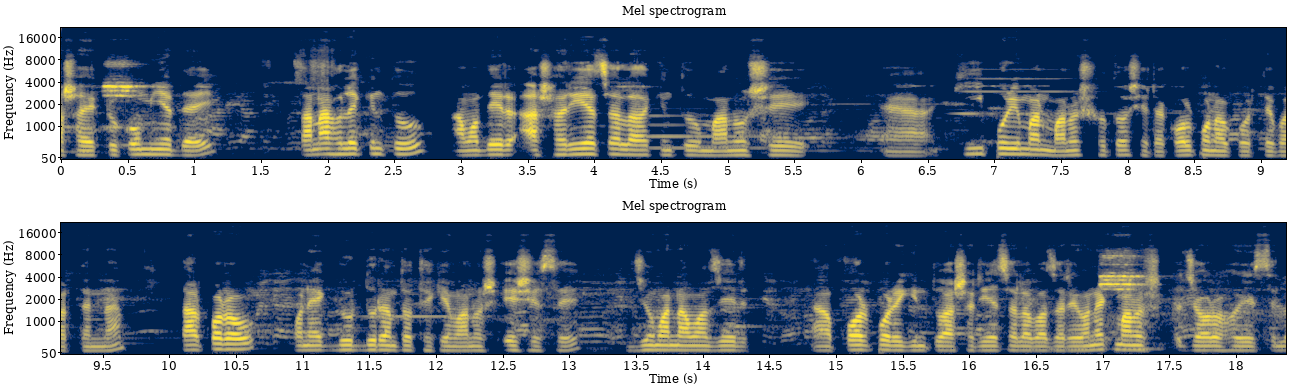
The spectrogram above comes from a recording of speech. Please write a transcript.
আসা একটু কমিয়ে দেয়। তা না হলে কিন্তু আমাদের আশারিয়া চালা কিন্তু মানুষে কি পরিমাণ মানুষ হতো সেটা কল্পনাও করতে পারতেন না। তারপরেও অনেক দূর দূরান্ত থেকে মানুষ এসেছে। জুমা নামাজের পরপরে কিন্তু আশারিয়া চালা বাজারে অনেক মানুষ জড়ো হয়েছিল।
